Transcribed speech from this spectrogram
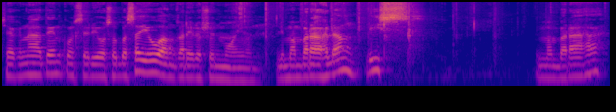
check natin kung seryoso ba sa'yo ang karelasyon mo ngayon. Limang baraha lang, please. Limang baraha.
